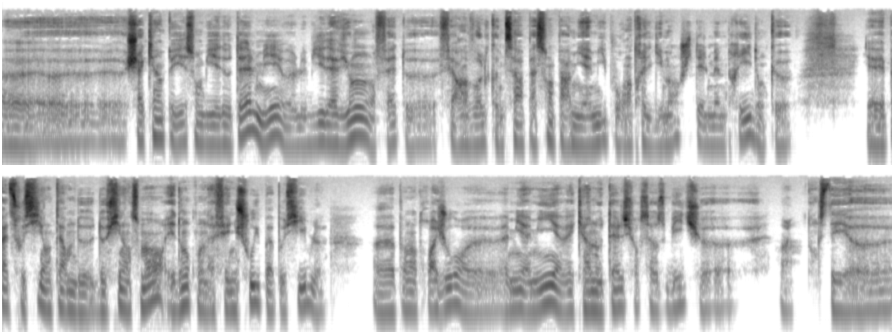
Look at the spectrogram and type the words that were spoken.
Euh, chacun payait son billet d'hôtel, mais euh, le billet d'avion, en fait, euh, faire un vol comme ça, passant par Miami pour rentrer le dimanche, c'était le même prix, donc il n'y avait pas de souci en termes de, de financement, et donc on a fait une chouille pas possible pendant trois jours à Miami avec un hôtel sur South Beach. voilà, donc c'était euh,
